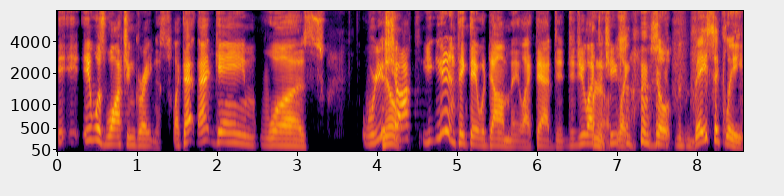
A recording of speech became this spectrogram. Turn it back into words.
it, it was watching greatness. Like that that game was. Were you no. shocked? You, you, didn't think they would dominate like that, did? Did you like oh, the Chiefs? Like, so basically,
